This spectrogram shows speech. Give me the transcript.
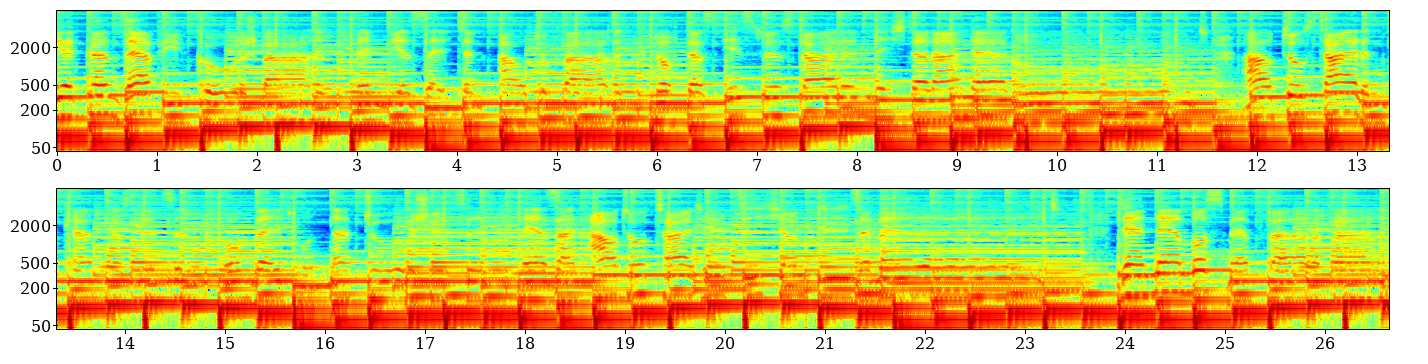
Wir können sehr viel Kohle sparen, wenn wir selten Auto fahren. Doch das ist fürs Teilen nicht allein der Grund. Autos teilen kann das nützen, Umwelt und Natur beschützen. Wer sein Auto teilt, hilft sich und dieser Welt. Denn er muss mehr Fahrrad fahren,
